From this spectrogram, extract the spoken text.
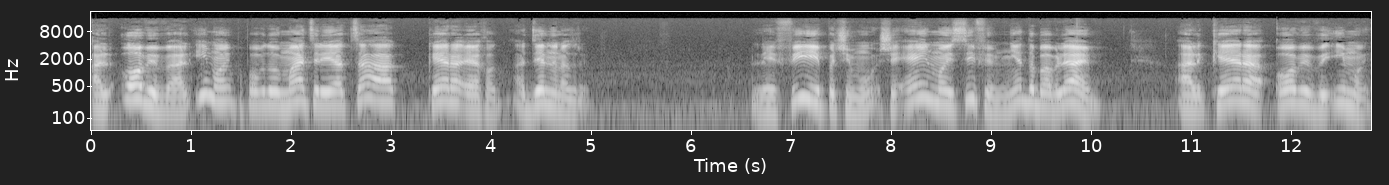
Аль оби аль имой, по поводу матери и отца, кера эхот, отдельный разрыв. Лефи, почему? Шеэйн мой сифим, не добавляем аль кера оби в имой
